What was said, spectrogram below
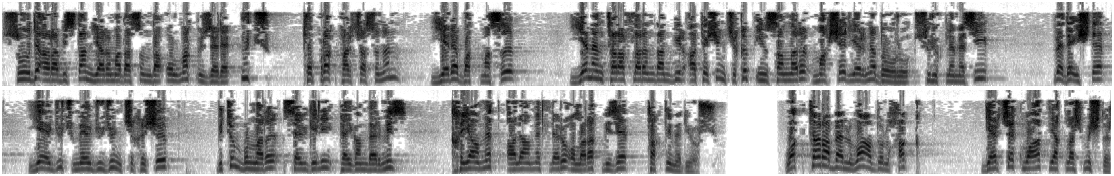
Suudi Arabistan yarımadasında olmak üzere üç toprak parçasının yere batması, Yemen taraflarından bir ateşin çıkıp insanları mahşer yerine doğru sürüklemesi ve de işte Yecüc Mevcüc'ün çıkışı, bütün bunları sevgili Peygamberimiz kıyamet alametleri olarak bize takdim ediyor. Vaktarabel vaadul hak, gerçek vaat yaklaşmıştır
